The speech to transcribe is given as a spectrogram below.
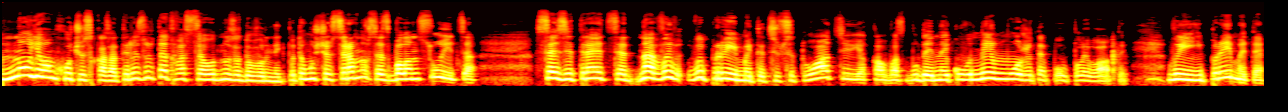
Ну, я вам хочу сказати, результат вас все одно задовольнить, тому що все одно все збалансується, все зітреться. На- Ви, ви приймете цю ситуацію, яка у вас буде, на яку ви не можете повпливати. Ви її приймете,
